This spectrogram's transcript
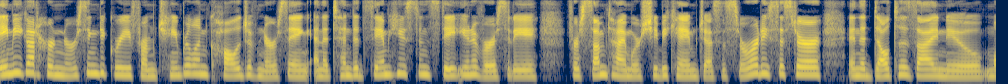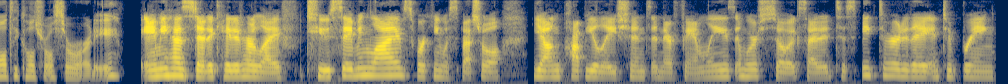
Amy got her nursing degree from Chamberlain College of Nursing and attended Sam Houston State University for some time, where she became Jess's sorority sister in the Delta Xi Nu multicultural sorority. Amy has dedicated her life to saving lives, working with special young populations and their families. And we're so excited to speak to her today and to bring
